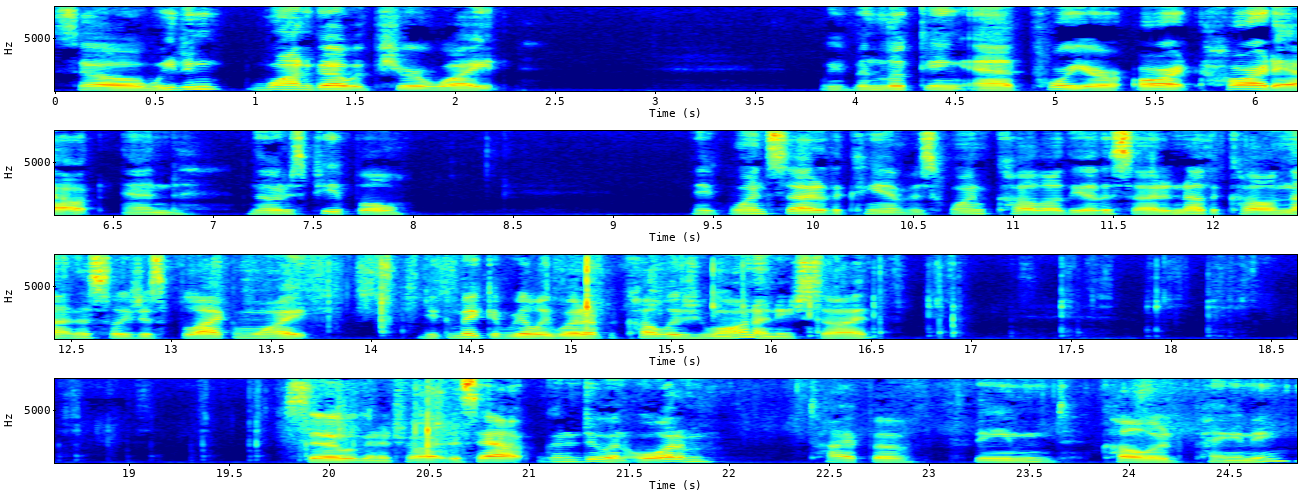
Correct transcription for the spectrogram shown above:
So we didn't want to go with pure white. We've been looking at pour your art hard out and notice people make one side of the canvas one color, the other side another color, not necessarily just black and white. You can make it really whatever colors you want on each side. So we're going to try this out. We're going to do an autumn type of themed colored painting.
